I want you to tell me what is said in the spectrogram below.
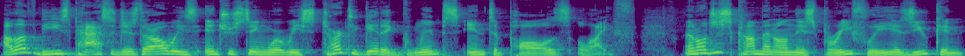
I love these passages. They're always interesting where we start to get a glimpse into Paul's life. And I'll just comment on this briefly as you can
